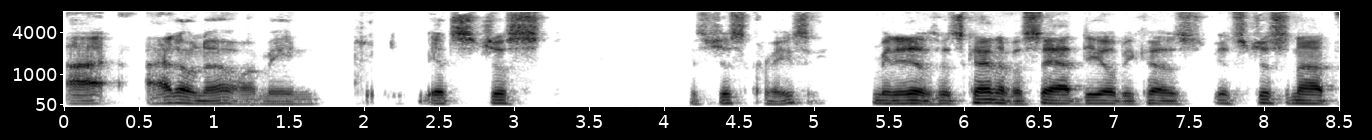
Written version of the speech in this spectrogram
I I don't know. I mean, it's just it's just crazy. I mean, it is. It's kind of a sad deal because it's just not.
